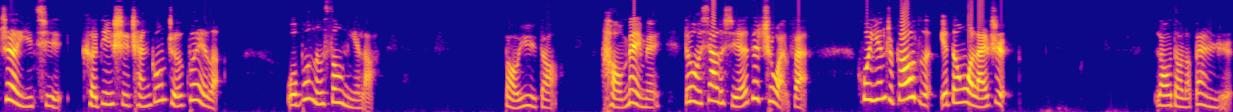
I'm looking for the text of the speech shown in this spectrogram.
这一去可定是蟾宫折桂了。我不能送你了。”宝玉道：“好妹妹，等我下了学再吃晚饭，或腌制糕子也等我来制。”唠叨了半日，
